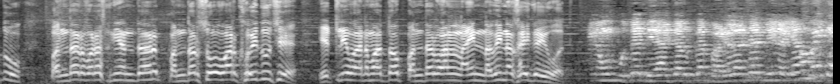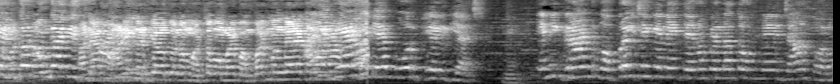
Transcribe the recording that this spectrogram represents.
હતું પંદર વર્ષની અંદર પંદરસો વાર ખોઈદું છે. એટલી વારમાં તો પંદર વાર લાઈન નવી નખાઈ ગઈ હોત. હું પોતે બે હજાર રૂપિયા ભરેલા છે બિલ અહીંયા અમે ટેન્કર મંગાવીએ છીએ. અને પાણી નથી આવતું મતલબ અમારે બંબાદ મંગાયા અને કરવાના. બે બે બોર ફેલ ગયા છે. એની ગ્રાન્ટ વપરાય છે કે નહીં તેનો પહેલા તો અમને જાણ કરો.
